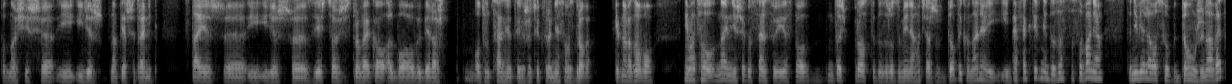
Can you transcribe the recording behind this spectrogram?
podnosisz się i idziesz na pierwszy trening. Stajesz e, i idziesz e, zjeść coś zdrowego albo wybierasz odrzucanie tych rzeczy, które nie są zdrowe. Jednorazowo nie ma to najmniejszego sensu i jest to dość proste do zrozumienia, chociaż do wykonania i, i, efektywnie do zastosowania to niewiele osób dąży nawet,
